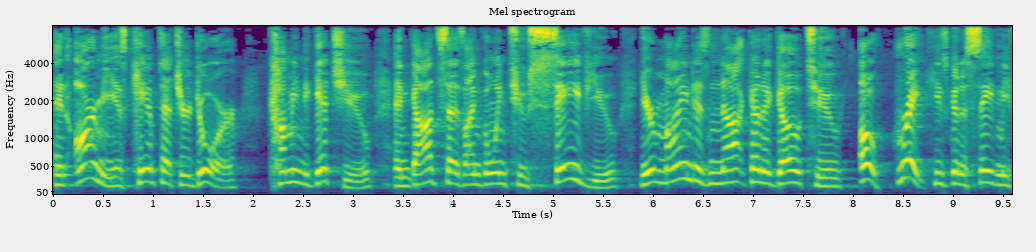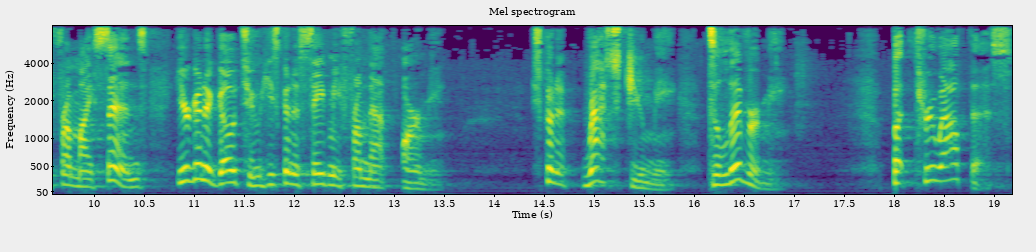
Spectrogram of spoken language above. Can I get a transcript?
an army is camped at your door, coming to get you and God says, I'm going to save you, your mind is not going to go to, oh, great, he's going to save me from my sins. You're going to go to, he's going to save me from that army. He's going to rescue me, deliver me. But throughout this,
